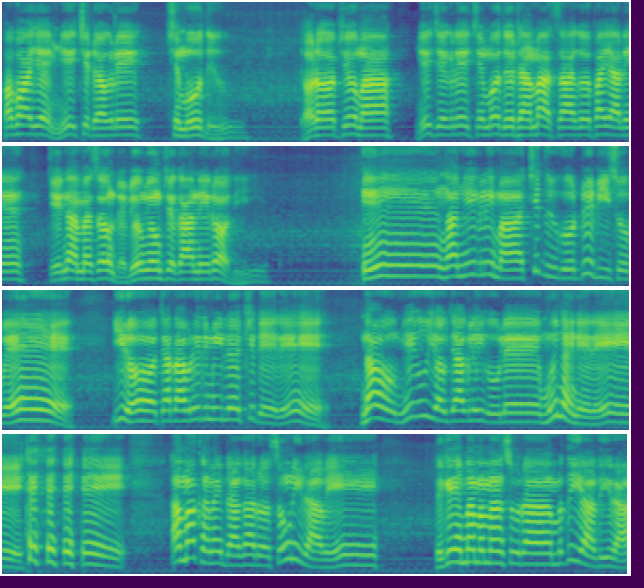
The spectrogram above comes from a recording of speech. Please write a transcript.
ဖွားဖွားရဲ့မြေချစ်တော်ကလေးချင်မိုးသူတော်တော်ဖြိုးမှာမြေချေကလေးချင်မို့သူထံမှစာကိုဖတ်ရလျင်ဂျေနတ်မဆုံးတပြုံပြုံဖြစ်ကနေတော့သည်အင်းငါမြေကလေးမှာချစ်သူကိုတွေ့ပြီဆိုပဲ ပြီးတော့ကြာတာပရိသမီလည်းဖြစ်တယ်တဲ့နောက်မြေဥယောက်ျားကလေးကိုလည်းမွေးနိုင်တယ်တဲ့ဟဲ့ဟဲ့ဟဲ့ဟဲ့အမခံလိုက်တာကတော့စုံနေတာပဲတကယ်မှန်မှန်မှန်ဆိုတာမသိရသေးတာ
